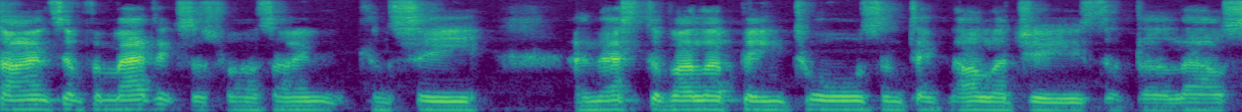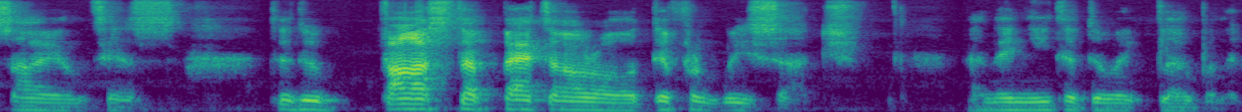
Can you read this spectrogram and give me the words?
science informatics, as far as I can see, and that's developing tools and technologies that allow scientists to do faster, better, or different research. And they need to do it globally.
